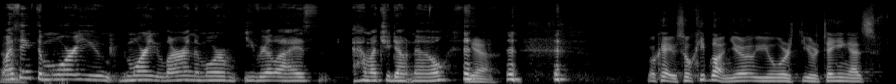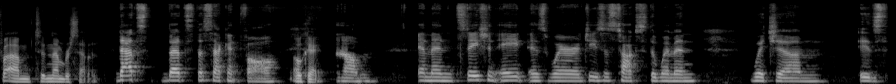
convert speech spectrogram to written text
Well, um, I think the more you the more you learn, the more you realize how much you don't know. yeah. Okay, so keep going. You you were you were taking us um, to number seven. That's that's the second fall. Okay. Um, and then station eight is where Jesus talks to the women, which um, is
